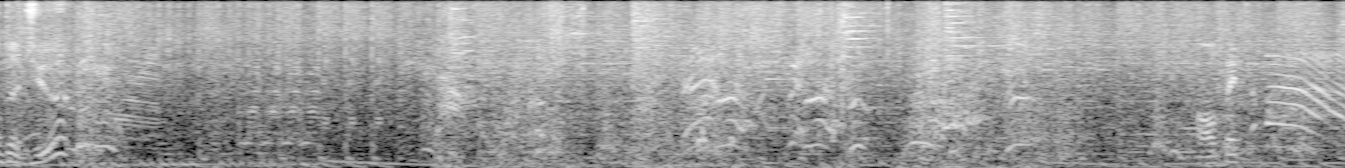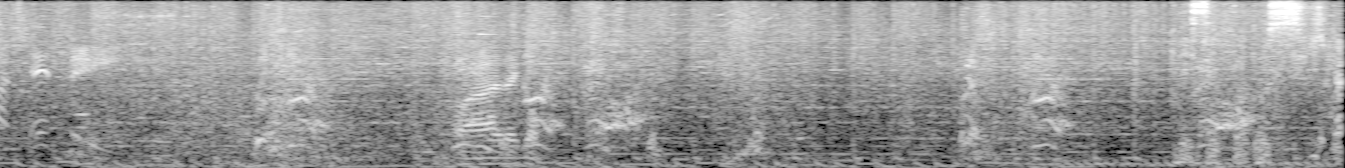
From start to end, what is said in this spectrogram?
nom de Dieu. En fait... Ah d'accord. Mais c'est pas possible.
